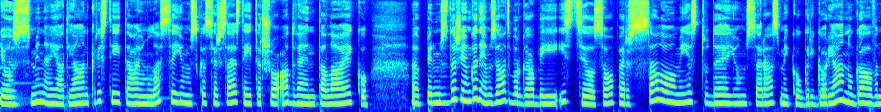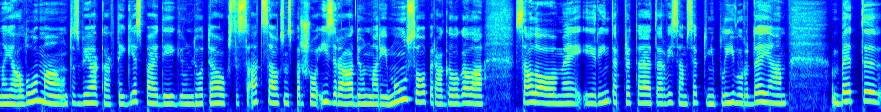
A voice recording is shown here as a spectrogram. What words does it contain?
Jūs minējāt Jāni Kristītāju un lasījumus, kas ir saistīti ar šo adventa laiku. Eh, pirms dažiem gadiem Zālesburgā bija izcils operas saloma iestudējums ar Asmiku Grigorjānu galvenajā lomā, un tas bija ārkārtīgi iespaidīgi un ļoti augstas atsauksmes par šo izrādi, un arī mūsu operā galu galā Salome ir interpretēta ar visām septiņu plīvuru dejām. Bet eh,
